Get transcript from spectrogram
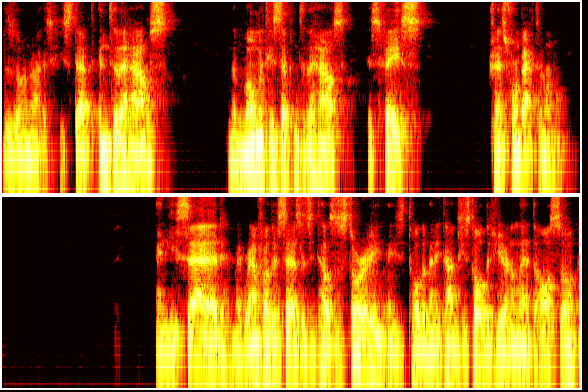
his own eyes. He stepped into the house. The moment he stepped into the house, his face transformed back to normal. And he said, my grandfather says, as he tells the story, and he's told it many times, he's told it here in Atlanta also.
